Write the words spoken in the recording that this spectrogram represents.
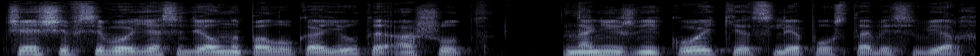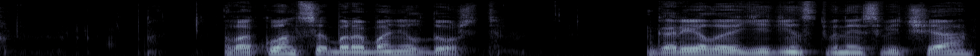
Чаще всего я сидел на полу каюты, а Шут на нижней койке, слепо уставясь вверх. В оконце барабанил дождь. Горела единственная свеча,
